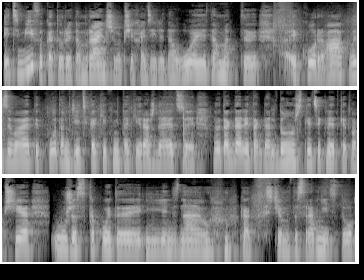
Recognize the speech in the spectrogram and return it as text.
эти мифы, которые там раньше вообще ходили, да, ой, там от э, ЭКО рак вызывает, ЭКО, там дети какие-то не такие рождаются, ну и так далее, и так далее. Донорские яйцеклетки – это вообще ужас какой-то, и я не знаю, как с чем это сравнить, то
